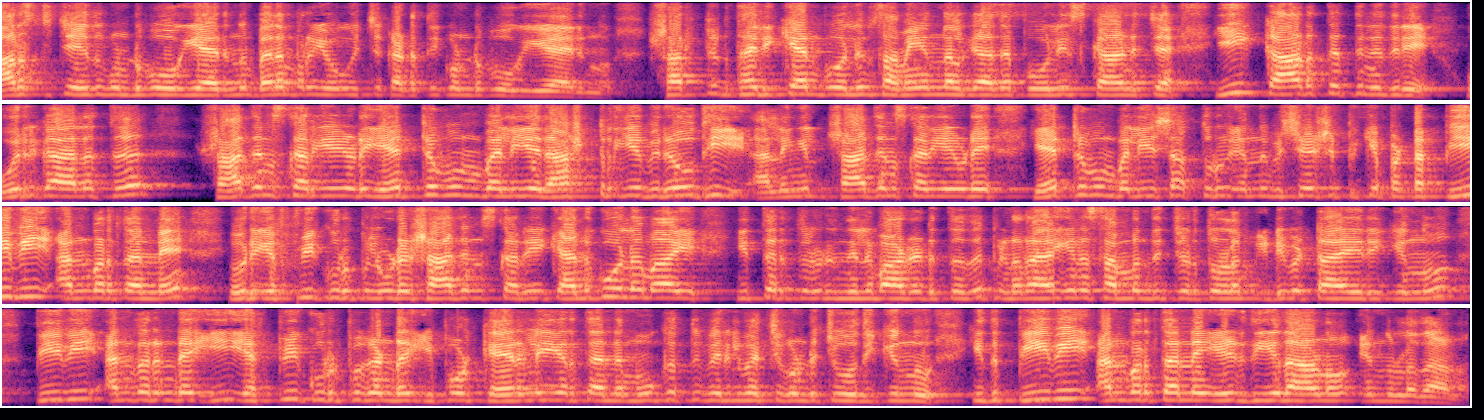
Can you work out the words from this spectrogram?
അറസ്റ്റ് ചെയ്ത് കൊണ്ടുപോവുകയായിരുന്നു ബലം പ്രയോഗിച്ച് കടത്തി കൊണ്ടുപോവുകയായിരുന്നു ഷർട്ട് ധരിക്കാൻ പോലും സമയം നൽകാതെ പോലീസ് കാണിച്ച ഈ കാടത്തത്തിനെതിരെ ഒരു കാലത്ത് ഷാജൻ സ്കറിയയുടെ ഏറ്റവും വലിയ രാഷ്ട്രീയ വിരോധി അല്ലെങ്കിൽ ഷാജൻ സ്കറിയയുടെ ഏറ്റവും വലിയ ശത്രു എന്ന് വിശേഷിപ്പിക്കപ്പെട്ട പി വി അൻവർ തന്നെ ഒരു എഫ് പി കുറിപ്പിലൂടെ ഷാജൻ സ്കറിക്ക് അനുകൂലമായി ഇത്തരത്തിലൊരു നിലപാടെടുത്തത് പിണറായിനെ സംബന്ധിച്ചിടത്തോളം ഇടിവിട്ടായിരിക്കുന്നു. പി വി അൻവറിന്റെ ഈ എഫ് പി കുറിപ്പ് കണ്ട് ഇപ്പോൾ കേരളീയർ തന്നെ മൂക്കത്ത് വിരൽ വെച്ചുകൊണ്ട് ചോദിക്കുന്നു ഇത് പി വി അൻവർ തന്നെ എഴുതിയതാണോ എന്നുള്ളതാണ്?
